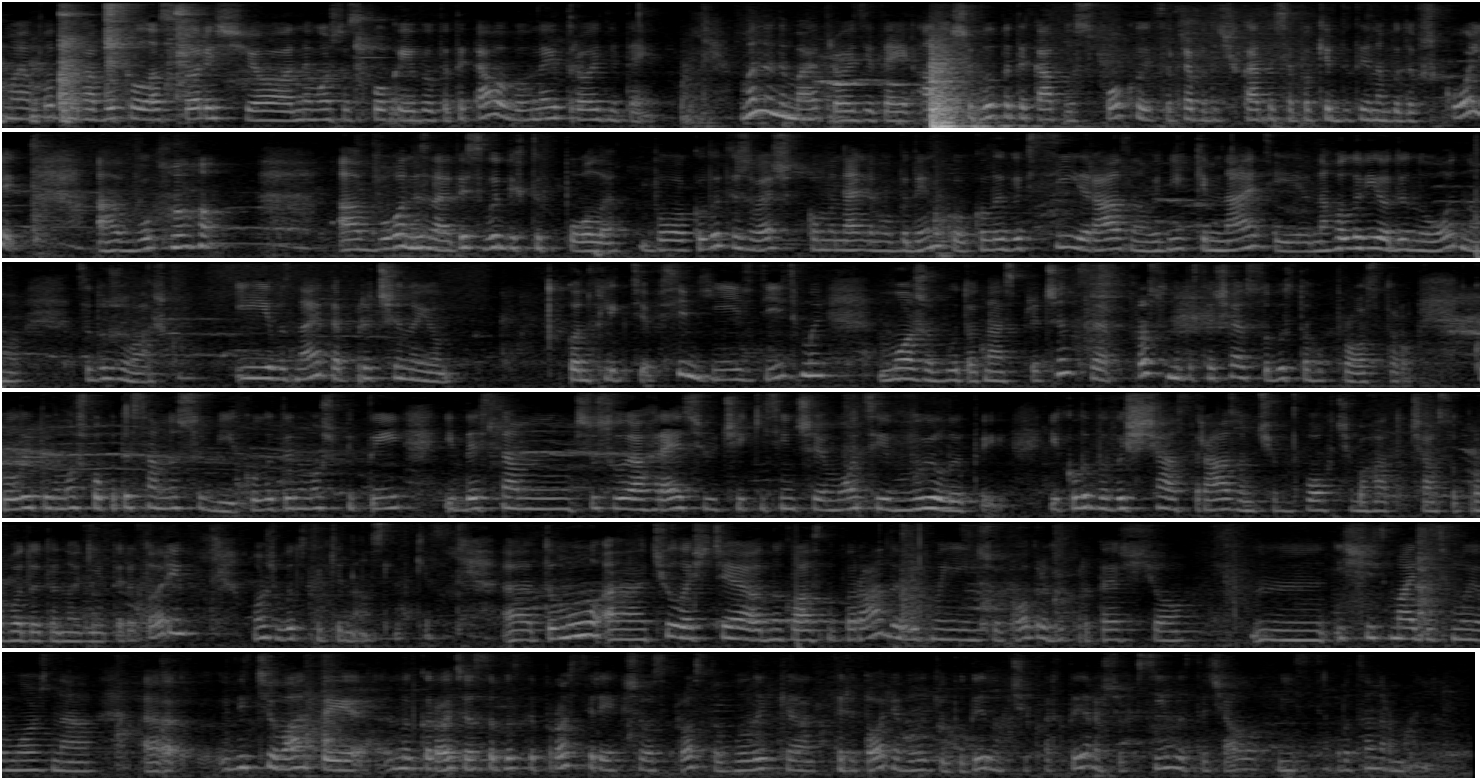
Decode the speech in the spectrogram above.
Моя подруга виклала сторі, що не може спокою випити каву, бо в неї троє дітей. У мене немає троє дітей, але щоб випити каву спокою, це треба дочекатися, поки дитина буде в школі, або, або не знаю, десь вибігти в поле. Бо коли ти живеш в комунальному будинку, коли ви всі разом в одній кімнаті, на голові один у одного, це дуже важко. І ви знаєте, причиною конфліктів в сім'ї з дітьми може бути одна з причин це просто не вистачає особистого простору, коли ти не можеш побути сам на собі, коли ти не можеш піти і десь там всю свою агресію чи якісь інші емоції вилити. І коли ви весь час разом чи вдвох, чи багато часу проводите на одній території, можуть бути такі наслідки. Е, Тому е, чула ще одну класну пораду від моєї іншої подруги про те, що із шістьма дітьми можна е, відчувати ну коротше особистий простір, якщо у вас просто велика територія, великий будинок чи квартира, щоб всім вистачало місця, бо це нормально.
